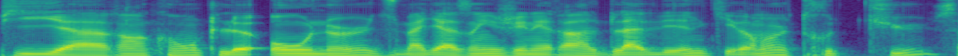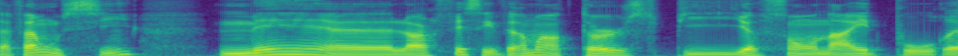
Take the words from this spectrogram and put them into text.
Puis elle rencontre le owner du magasin général de la ville, qui est vraiment un trou de cul, sa femme aussi. Mais leur fils est vraiment thirst, puis il offre son aide pour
